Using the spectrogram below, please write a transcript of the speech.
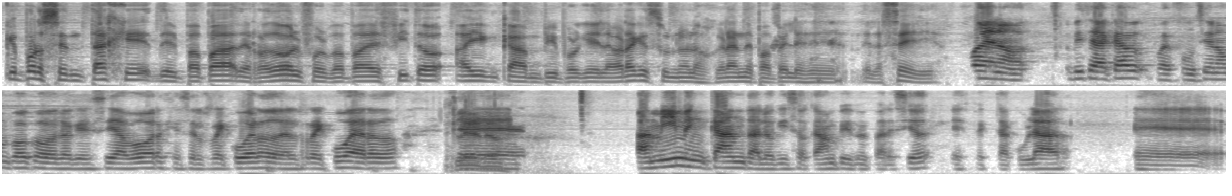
¿Qué porcentaje del papá de Rodolfo, el papá de Fito, hay en Campi? Porque la verdad que es uno de los grandes papeles de, la serie. Bueno, viste, acá pues funciona un poco lo que decía Borges, el recuerdo del recuerdo. Claro. Eh, a mí me encanta lo que hizo Campi, me pareció espectacular. Eh,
